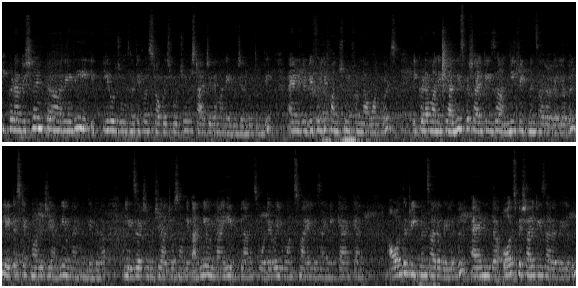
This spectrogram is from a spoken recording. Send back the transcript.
ఇక్కడ విష్లెంట్ అనేది ఈ- ఈరోజు థర్టీ ఫస్ట్ ఆగస్ట్ రోజు స్టార్ట్ చేయడం అనేది జరుగుతుంది. And it will be fully function from now onwards ఇక్కడ మనకి అన్ని స్పెషాలిటీస్ అన్ని treatments are available latest technology అన్నీ ఉన్నాయి మన దగ్గర. లేజర్స్ నుంచి అల్ట్రాసోనిక్ అన్నీ ఉన్నాయి. Implants whatever you want smile designing CAD CAM all the treatments are available and all specialities are available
